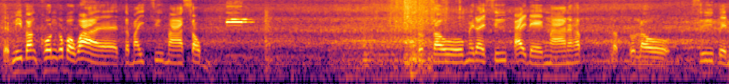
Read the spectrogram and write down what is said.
แต่มีบางคนก็บอกว่าทำไมซื้อมาซ่อมรถเราไม่ได้ซื้อป้ายแดงมานะครับรถเราซื้อเป็น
